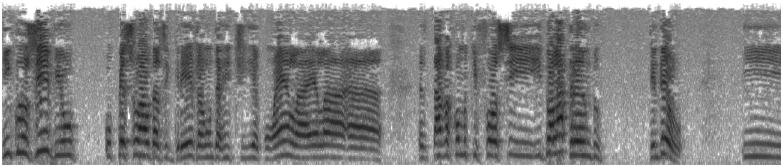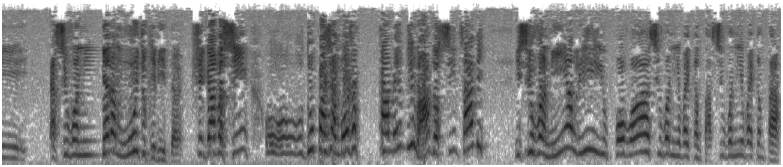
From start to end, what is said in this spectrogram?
Inclusive, o, o pessoal das igrejas onde a gente ia com ela, ela estava ah, como que fosse idolatrando. Entendeu? E a Silvaninha era muito querida. Chegava assim, o, o dupla de amor já estava meio de lado, assim, sabe? E Silvaninha ali, e o povo, ah, Silvaninha vai cantar, Silvaninha vai cantar.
